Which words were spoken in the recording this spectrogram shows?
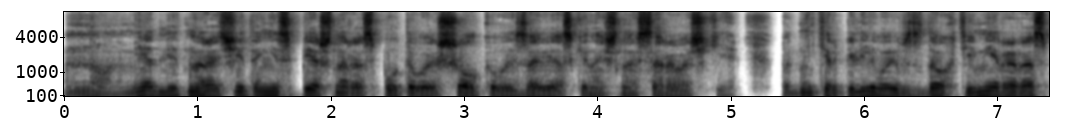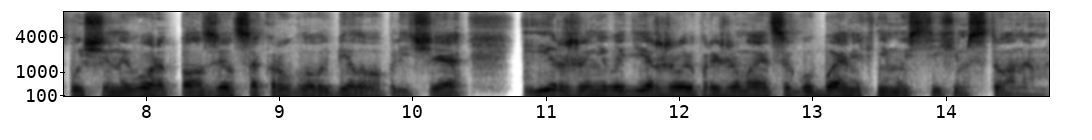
Но он медлит, нарочито неспешно распутывая шелковые завязки ночной сорочки. Под нетерпеливый вздох Тимира распущенный ворот ползет с округлого белого плеча, Иржа, не выдерживая, прижимается губами к нему с тихим стоном.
